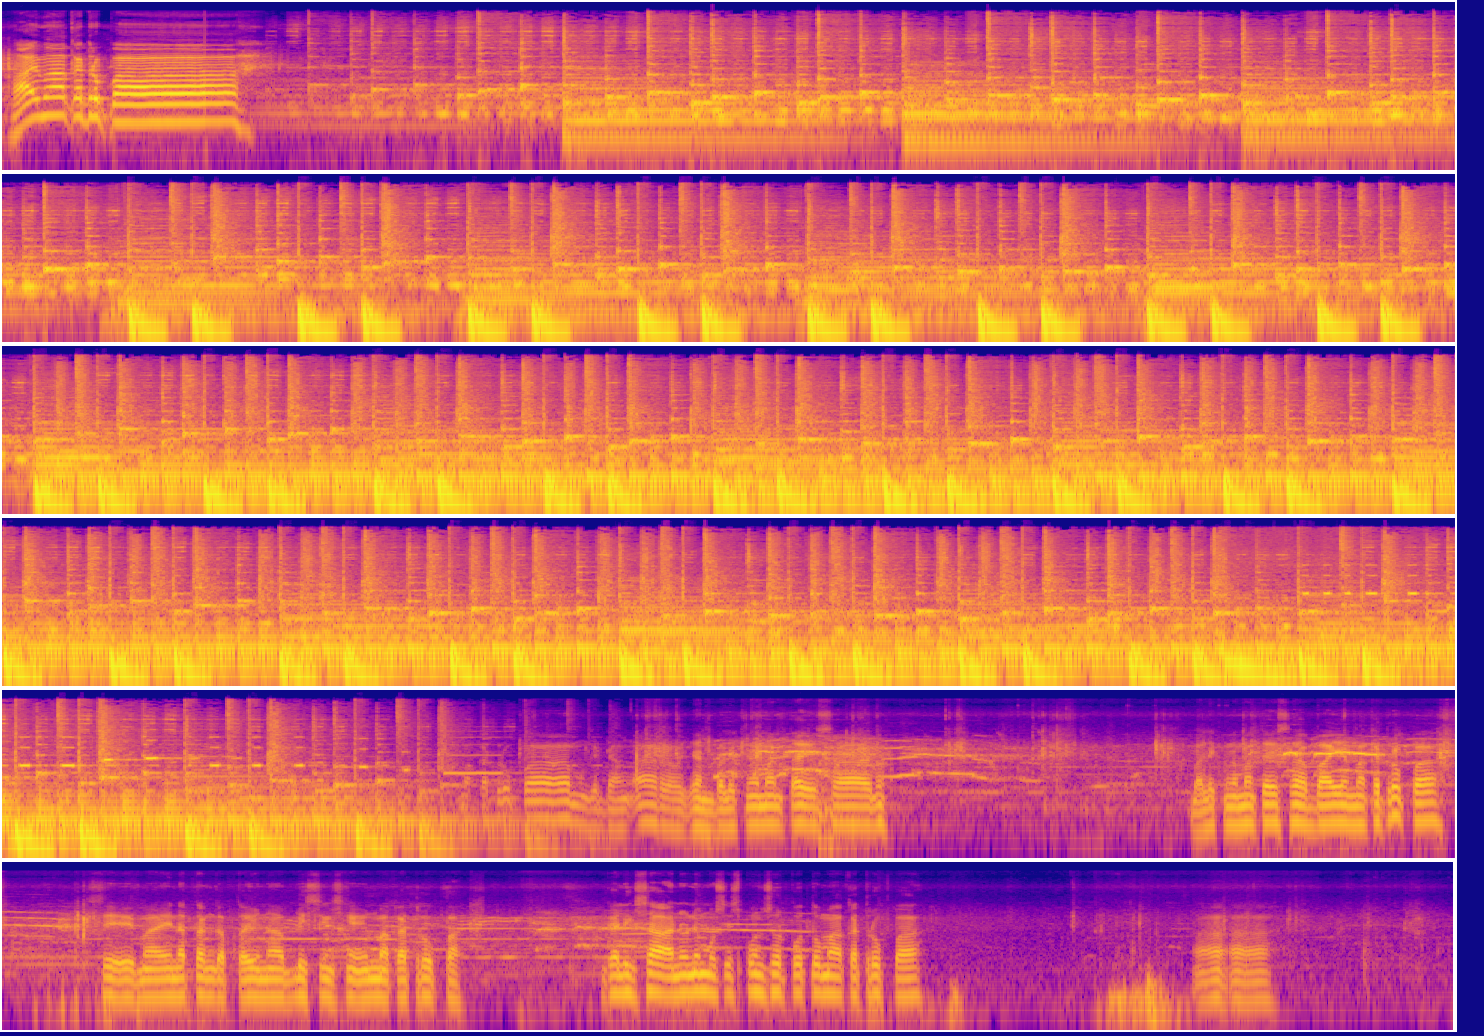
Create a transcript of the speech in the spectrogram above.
Hi mga katropa! Sa ano. Balik naman tayo sa bayan mga katropa. Kasi may natanggap tayo na blessings ngayon mga katropa. Galing sa anonymous sponsor po to mga katropa. Ah, ah,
